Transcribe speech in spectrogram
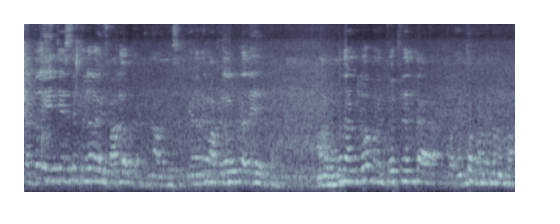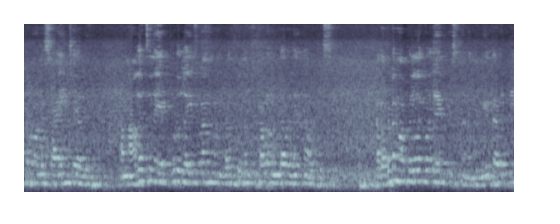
పెద్దలు ఏం చేస్తే పిల్లలు అవి ఫాలో అవుతారు నా ఉద్దేశం. నేనంటే మా పిల్లలు కూడా అదే చెప్తాను. మనకు ఉన్న దాంట్లో మనకు తోచినంత ఎంతో కొంత మనం పక్కన వాళ్ళకి సాయం చేయాలి. అన్న ఆలోచన ఎప్పుడు లైఫ్ లాంగ్ మనం బ్రతుకున్నంత కాలం ఉండాలనేది నా ఉద్దేశం. అదొకటే మా పిల్లలకు కూడా నేర్పిస్తున్నాను. మిగతా మిగతావన్నీ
